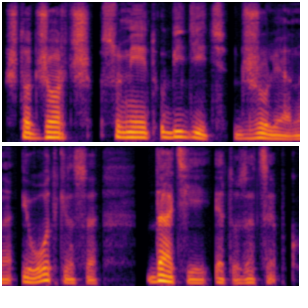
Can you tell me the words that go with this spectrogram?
что Джордж сумеет убедить Джулиана и Уоткинса дать ей эту зацепку.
